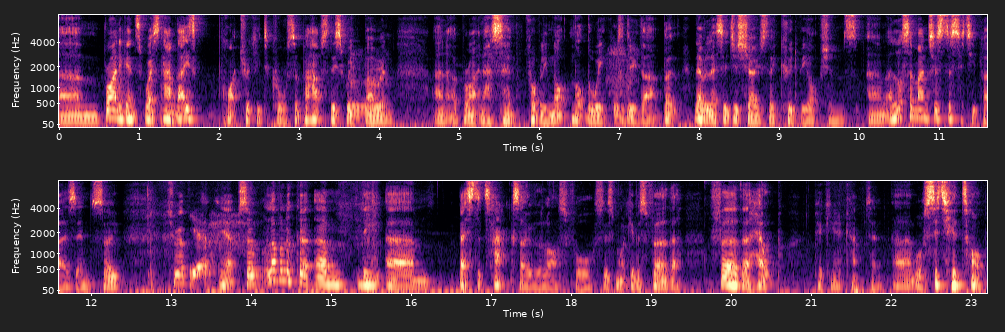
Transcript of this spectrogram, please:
Um, Brighton against West Ham that is quite tricky to call. So perhaps this week Bowen and uh, Brighton has said probably not not the week to do that, but nevertheless it just shows there could be options um, and lots of Manchester City players in. So we have, Yeah. yeah. So we'll have a look at um, the um, best attacks over the last four. So this might give us further further help picking a captain. Uh, well, City at top.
